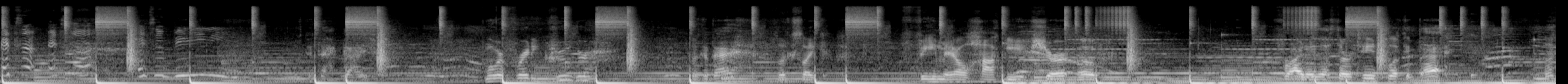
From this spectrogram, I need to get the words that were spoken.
It's a, it's a, it's a beanie. Look at that, guys. More Freddy Krueger. Look at that. Looks like female hockey shirt of Friday the 13th. Look at that. Look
